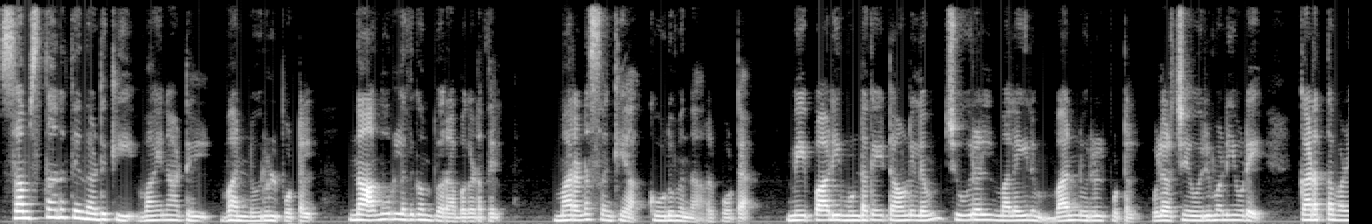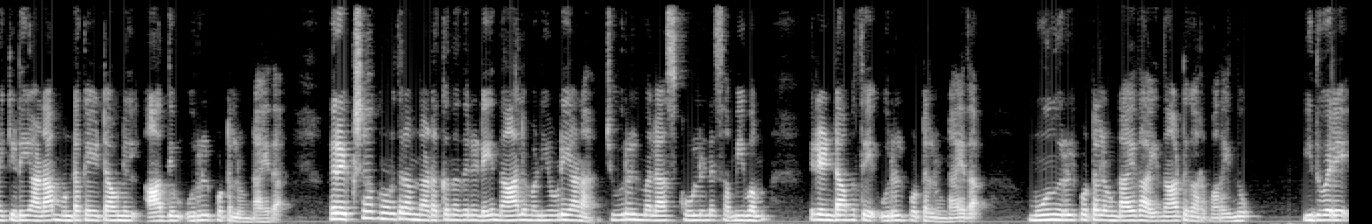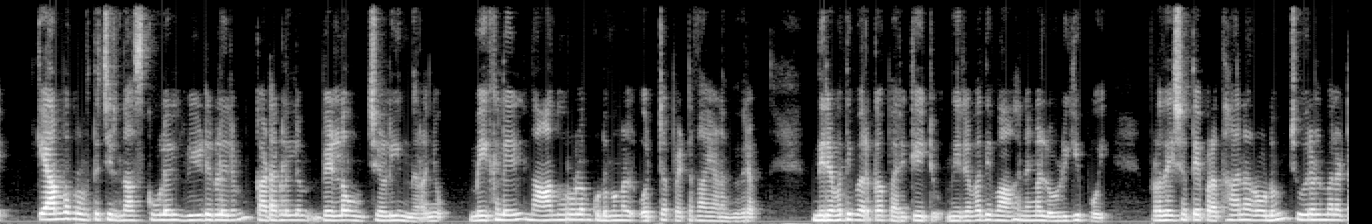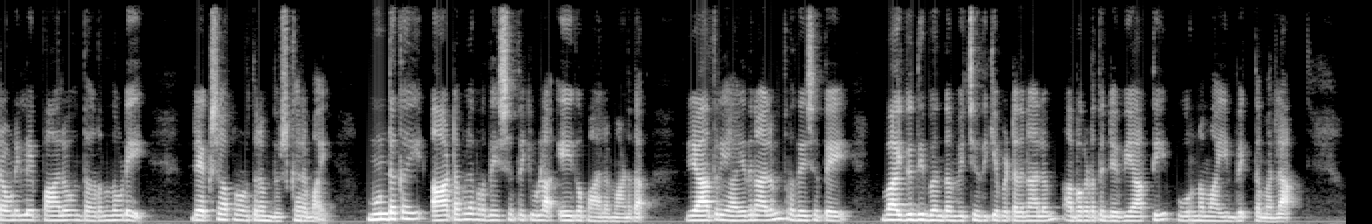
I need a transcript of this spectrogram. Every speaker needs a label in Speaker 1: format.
Speaker 1: സംസ്ഥാനത്തെ നടുക്കി വയനാട്ടിൽ വൻ ഉരുൾപൊട്ടൽ നാനൂറിലധികം പേർ അപകടത്തിൽ. മരണസംഖ്യ കൂടുമെന്ന റിപ്പോർട്ട്. മീപ്പാടി മുണ്ടകൈ ടൗണിലും ചൂരൽ മലയിലും വൻ ഉരുൾപൊട്ടൽ പുലർച്ചെ ഒരു മണിയോടെ കനത്ത മഴയ്ക്കിടെയാണ് മുണ്ടകൈ ടൗണിൽ ആദ്യം ഉരുൾപൊട്ടലുണ്ടായത് രക്ഷാപ്രവർത്തനം നടക്കുന്നതിനിടെ നാല് മണിയോടെയാണ് ചൂരൽമല സ്കൂളിന് സമീപം രണ്ടാമത്തെ ഉരുൾപൊട്ടലുണ്ടായത് മൂന്ന് ഉരുൾപൊട്ടൽ ഉണ്ടായതായി നാട്ടുകാർ പറയുന്നു. ഇതുവരെ ക്യാമ്പ് പ്രവർത്തിച്ചിരുന്ന സ്കൂളിൽ വീടുകളിലും കടകളിലും വെള്ളവും ചെളിയും നിറഞ്ഞു. മേഖലയിൽ നാനൂറോളം കുടുംബങ്ങൾ ഒറ്റപ്പെട്ടതായാണ് വിവരം. നിരവധി പേർക്ക് പരിക്കേറ്റു. നിരവധി വാഹനങ്ങൾ ഒഴുകിപ്പോയി. പ്രദേശത്തെ പ്രധാന റോഡും ചൂരൽമല ടൗണിലെ പാലവും തകർന്നതോടെ രക്ഷാപ്രവർത്തനം ദുഷ്കരമായി. മുണ്ടക്കൈ ആട്ടമല പ്രദേശത്തേക്കുള്ള ഏക പാലമാണിത്. രാത്രിയായതിനാലും പ്രദേശത്തെ വൈദ്യുതി ബന്ധം വിച്ഛേദിക്കപ്പെട്ടതിനാലും അപകടത്തിന്റെ വ്യാപ്തി പൂർണമായും വ്യക്തമല്ല.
